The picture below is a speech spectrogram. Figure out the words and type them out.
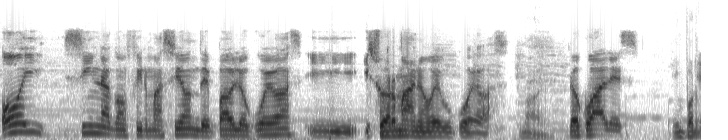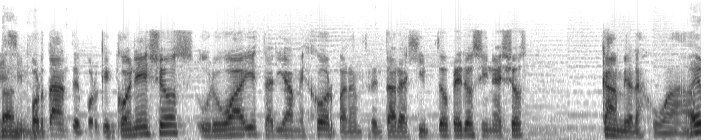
Hoy sin la confirmación de Pablo Cuevas y, su hermano Ebu Cuevas. Lo cual es importante. es importante porque con ellos Uruguay estaría mejor para enfrentar a Egipto, pero sin ellos cambia la jugada. ¿Hay,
